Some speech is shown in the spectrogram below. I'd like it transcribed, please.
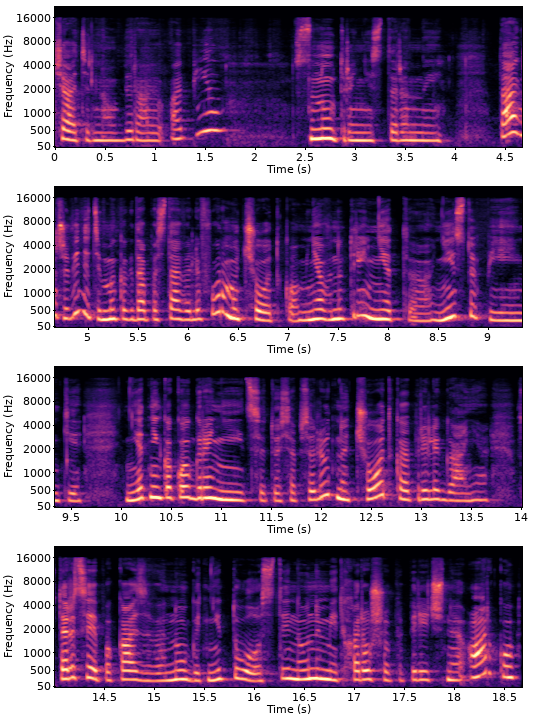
Тщательно убираю опил с внутренней стороны. Также, видите, мы когда поставили форму четко, у меня внутри нет э, ни ступеньки, нет никакой границы, то есть абсолютно четкое прилегание. В торце показываю ноготь не толстый, но он имеет хорошую поперечную арку,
